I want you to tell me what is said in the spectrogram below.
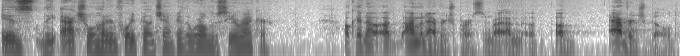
is the actual 140 pound champion of the world, Lucia Rijker. Okay, now uh, I'm an average person, right? I'm a, average build.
